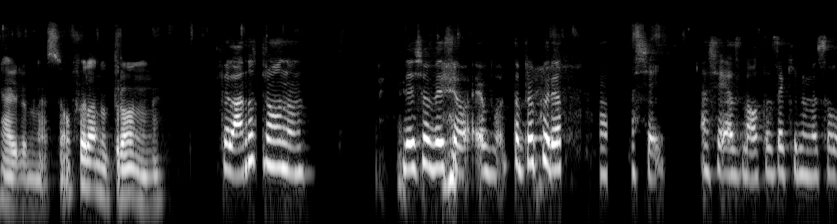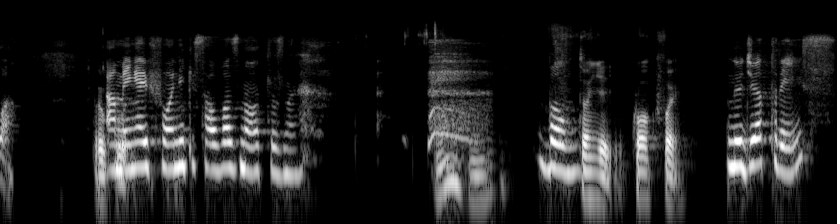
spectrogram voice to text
A iluminação foi lá no trono, né? Foi lá no trono. Deixa eu ver se eu, eu tô procurando. Achei. Achei as notas aqui no meu celular. Procura. Amém iPhone que salva as notas, né? Uhum. Bom. Então, e aí? Qual que foi? No dia 3,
